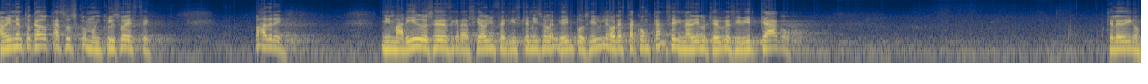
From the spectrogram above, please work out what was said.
A mí me han tocado casos como incluso este. Padre, mi marido, ese desgraciado infeliz que me hizo la vida imposible, ahora está con cáncer y nadie lo quiere recibir. ¿Qué hago? ¿Qué le digo?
